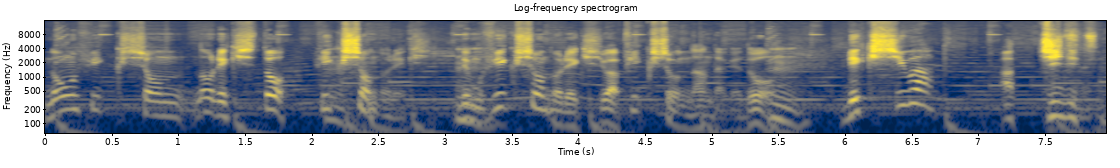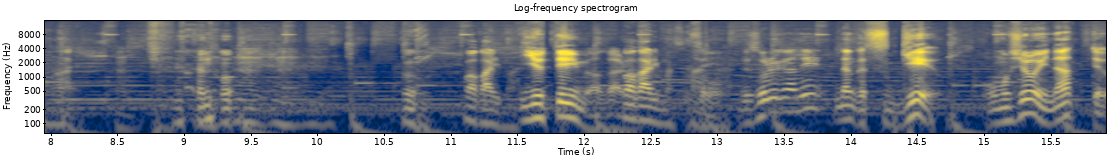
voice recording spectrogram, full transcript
ノンフィクションの歴史とフィクションの歴史、うん。でもフィクションの歴史はフィクションなんだけど、うん。歴史はあ事実。はい。あのうんうんううん。んわかります。言ってる意味わかる。わかります。はい。そうでそれがねなんかすっげえ面白いなって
